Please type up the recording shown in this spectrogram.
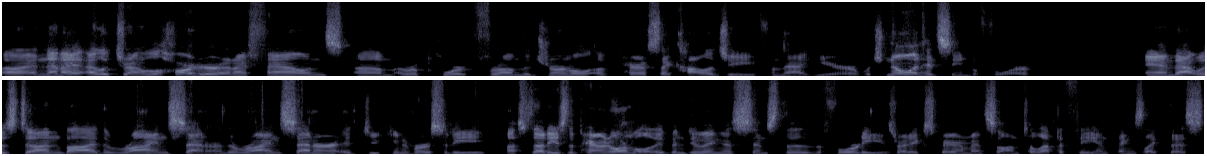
Uh, and then I, I, looked around a little harder and I found um, a report from the Journal of Parapsychology from that year, which no one had seen before and that was done by the Rhine Center. The Rhine Center at Duke University uh, studies the paranormal. They've been doing this since the, the 40s, right? Experiments on telepathy and things like this.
